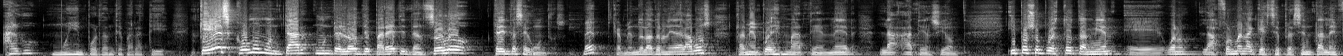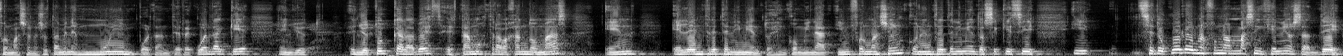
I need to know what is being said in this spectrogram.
algo muy importante para ti, que es cómo montar un reloj de pared en tan solo 30 segundos. ¿Ves? Cambiando la tonalidad de la voz, también puedes mantener la atención. Y por supuesto también, eh, bueno, la forma en la que se presenta la información, eso también es muy importante. Recuerda que en YouTube, en YouTube cada vez estamos trabajando más en el entretenimiento, en combinar información con entretenimiento. Así que si y se te ocurre una forma más ingeniosa de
